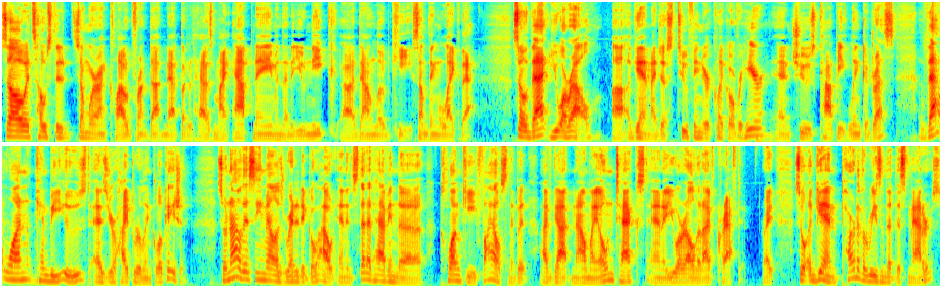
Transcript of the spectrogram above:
So it's hosted somewhere on cloudfront.net, but it has my app name and then a unique uh, download key, something like that. So that URL, uh, again, I just two finger click over here and choose copy link address. That one can be used as your hyperlink location. So now this email is ready to go out, and instead of having the clunky file snippet, I've got now my own text and a URL that I've crafted right? So again, part of the reason that this matters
